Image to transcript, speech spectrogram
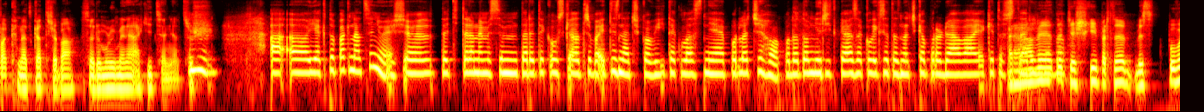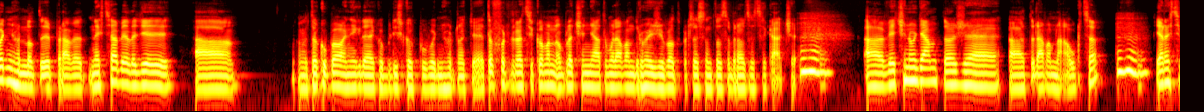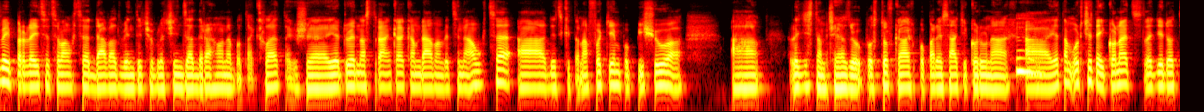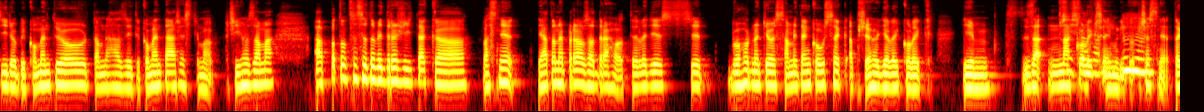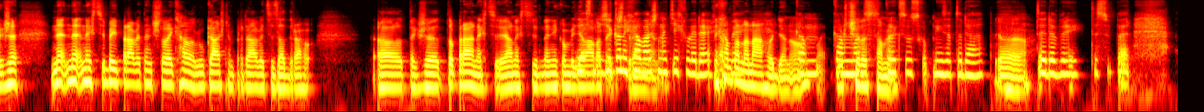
pak hnedka třeba se domluvíme na nějaký ceně, což... Mm-hmm. A uh, jak to pak naceňuješ? E, teď teda nemyslím tady ty kousky, ale třeba i ty značkový, tak vlastně podle čeho? Podle toho měřítka, za kolik se ta značka prodává, jak je to starý? Právě je to těžký, protože bys původní hodnoty právě nechci, aby lidi a to kupovali někde jako blízko k původní hodnotě. Je to furt recyklované oblečení, já tomu dávám druhý život, protože jsem to sebral ze sekáče. Mm-hmm. Většinou dělám to, že uh, to dávám na aukce. Mm-hmm. Já nechci být prodejce, co vám chce dávat vintage oblečení za draho nebo takhle, takže je tu jedna stránka, kam dávám věci na aukce a vždycky to nafotím, popíšu a, a lidi se tam přihazují po stovkách, po 50 korunách mm-hmm. a je tam určitý konec, lidi do té doby komentují, tam naházejí ty komentáře s těma příhozama a potom, co se to vydrží, tak uh, vlastně já to neprodal za draho. Ty lidi si ohodnotili sami ten kousek a přehodili, kolik jim, za, na kolik se jim líbí. Mm-hmm. Přesně. Takže ne, ne, nechci být právě ten člověk, ale Lukáš neprodá věci za draho. Uh, takže to právě nechci. Já nechci na někom vydělávat Jasně, že to necháváš no. na těch lidech. Nechám to na náhodě, no. Kam, kam Určili sami. kolik jsou schopní za to dát. Jo, jo. To je dobrý, to je super.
